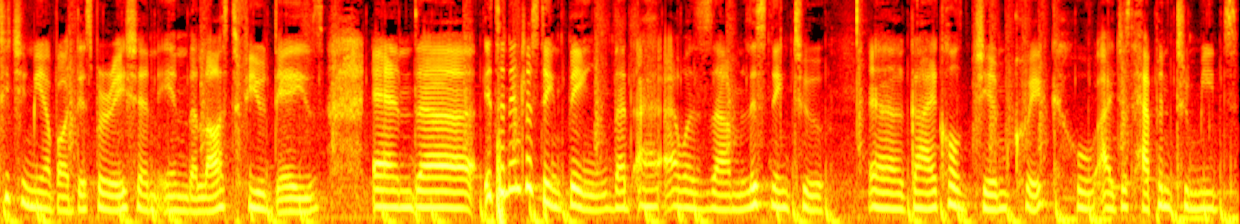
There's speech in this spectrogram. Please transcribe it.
teaching me about desperation in the last few days. And uh, it's an interesting thing that I, I was um, listening to a guy called Jim Kwik, who I just happened to meet,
